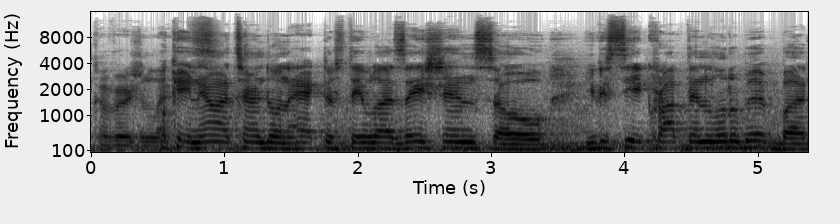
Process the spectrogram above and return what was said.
conversion lens. Okay, now I turned on the active stabilization, so you can see it cropped in a little bit, but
